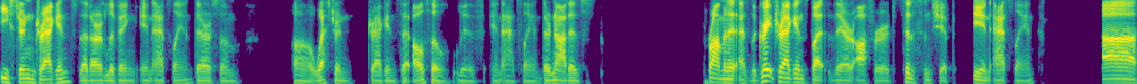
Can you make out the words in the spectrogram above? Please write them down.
eastern dragons that are living in Atzland. There are some uh, western dragons that also live in Atzland. They're not as prominent as the great dragons, but they're offered citizenship in Atzland. Uh,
